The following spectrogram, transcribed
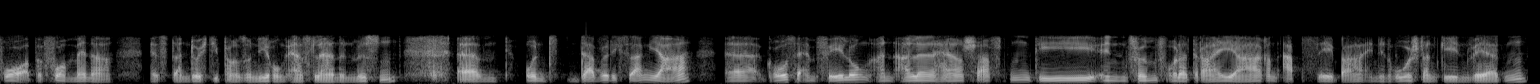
vor, bevor Männer es dann durch die Pensionierung erst lernen müssen. Ähm, und da würde ich sagen, ja, äh, große Empfehlung an alle Herrschaften, die in fünf oder drei Jahren absehbar in den Ruhestand gehen werden,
